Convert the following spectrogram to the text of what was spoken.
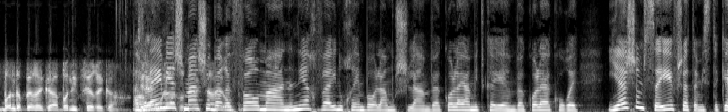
בוא נדבר רגע, בוא נצא רגע. אבל האם יש משהו ברפורמה, נניח והיינו חיים בעולם מושלם, והכל היה מתקיים, והכל היה קורה, יש שם סעיף שאתה מסתכל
